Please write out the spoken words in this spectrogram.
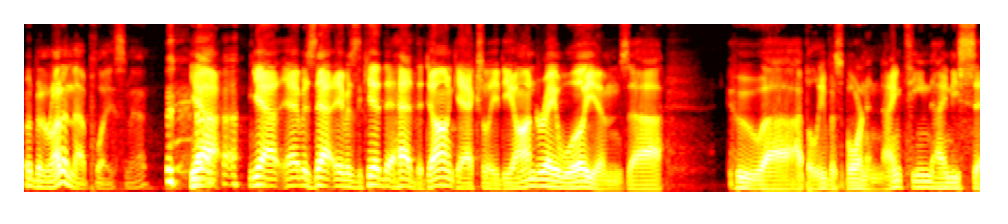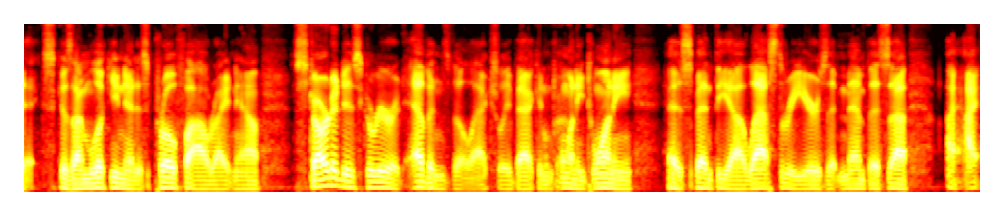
would have been running that place, man. yeah, yeah. It was that. It was the kid that had the dunk, actually, DeAndre Williams, uh, who uh, I believe was born in 1996. Because I'm looking at his profile right now. Started his career at Evansville, actually, back in 2020. Has spent the uh, last three years at Memphis. Uh, I, I,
